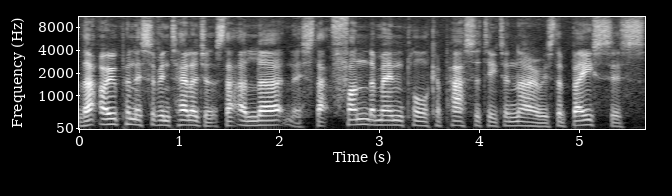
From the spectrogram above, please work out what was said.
That openness of intelligence, that alertness, that fundamental capacity to know is the basis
